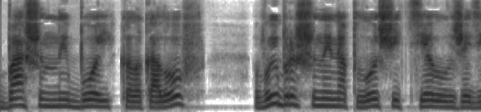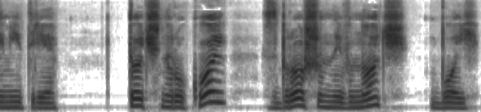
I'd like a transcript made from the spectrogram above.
башенный бой колоколов, выброшенный на площадь тело лжедимитрия, точно рукой сброшенный в ночь бой.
